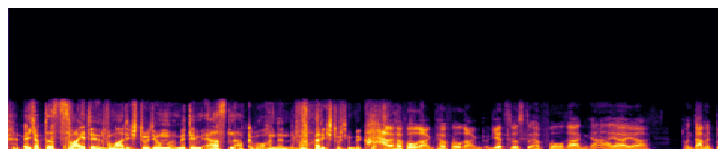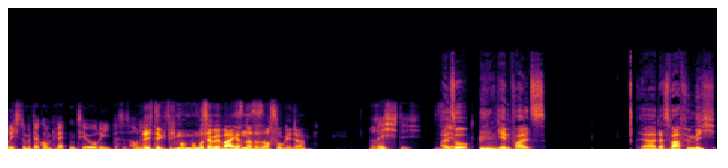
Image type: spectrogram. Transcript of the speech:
ich habe das zweite Informatikstudium mit dem ersten abgebrochenen Informatikstudium begonnen. Ah, hervorragend, hervorragend. Und jetzt wirst du hervorragend. Ja, ja, ja. Und damit brichst du mit der kompletten Theorie. Das ist auch nicht Richtig. Ich, man muss ja beweisen, dass es auch so geht, ja. Richtig. also, gut. jedenfalls äh, das war für mich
